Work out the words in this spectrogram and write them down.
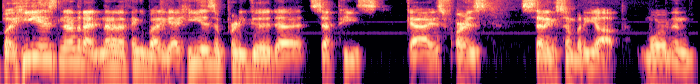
but he is now that I now that I think about it, yeah, he is a pretty good uh, set piece guy as far as setting somebody up more than.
